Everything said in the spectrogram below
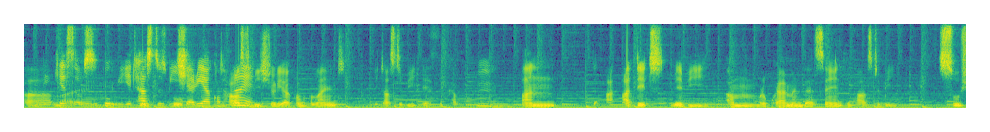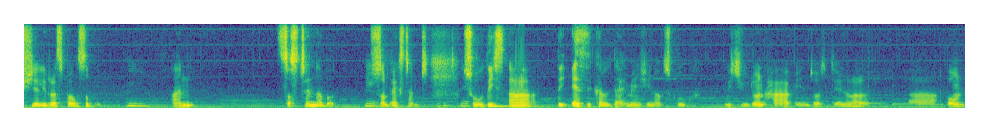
um, case of uh, it has to be Sharia It has to be compliant. Sharia compliant. It has to be ethical Mm. and the added maybe um, requirement they're saying it has to be socially responsible Mm. and sustainable Mm. to some extent. Definitely. So these are the ethical dimension of sukuk, which you don't have in just general uh, bond.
